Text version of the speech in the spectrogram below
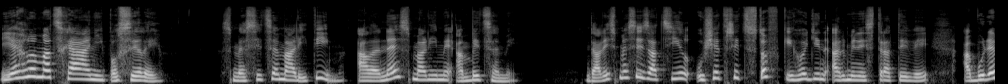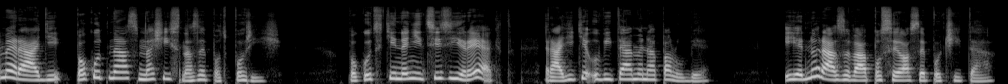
Jehlomat schání posily. Jsme sice malý tým, ale ne s malými ambicemi. Dali jsme si za cíl ušetřit stovky hodin administrativy a budeme rádi, pokud nás v naší snaze podpoříš. Pokud ti není cizí React, rádi tě uvítáme na palubě. I jednorázová posila se počítá.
